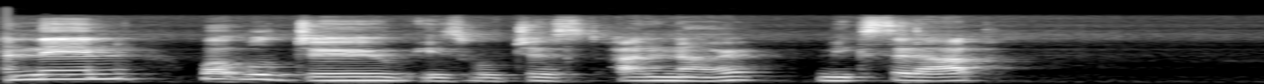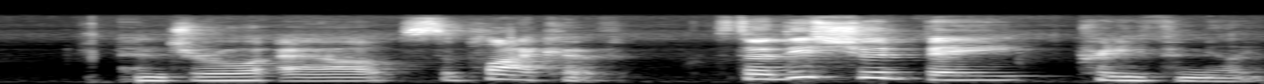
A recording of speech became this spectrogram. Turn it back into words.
And then what we'll do is we'll just, I don't know, mix it up and draw our supply curve. So this should be pretty familiar.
